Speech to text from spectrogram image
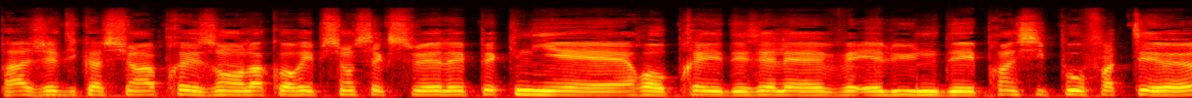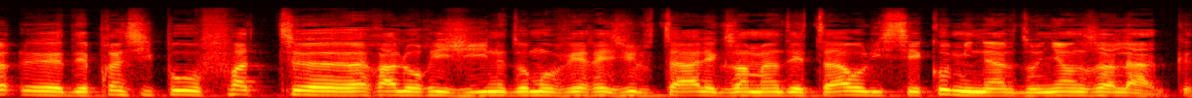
Page éducation à présent, la corruption sexuelle et pécuniaire auprès des élèves est l'une des principaux facteurs, euh, des principaux facteurs à l'origine de mauvais résultats à l'examen d'État au lycée communal de Nyanzalak.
